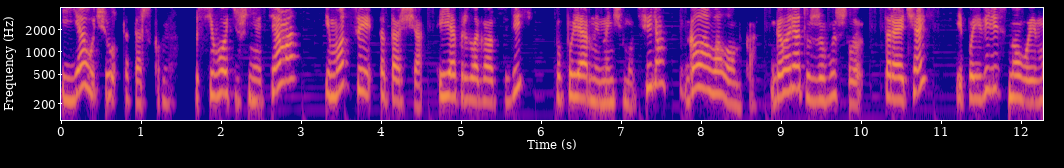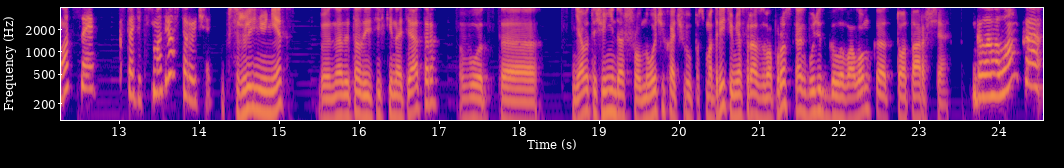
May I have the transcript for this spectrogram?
и я учу татарскому. Сегодняшняя тема – эмоции татарща. И я предлагаю обсудить популярный нынче мультфильм «Головоломка». Говорят, уже вышла вторая часть, и появились новые эмоции. Кстати, ты смотрел вторую часть? К сожалению, нет. Надо, надо идти в кинотеатр. Вот. э, Я вот еще не дошел, но очень хочу посмотреть. У меня сразу вопрос, как будет головоломка татарща? Головоломка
